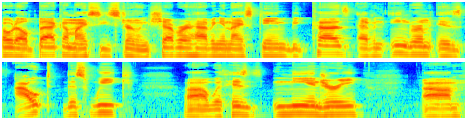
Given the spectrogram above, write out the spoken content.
Odell Beckham. I see Sterling Shepard having a nice game because Evan Engram is out this week uh, with his knee injury. Um,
